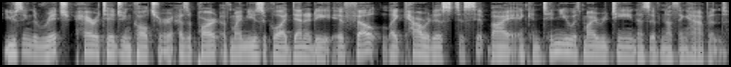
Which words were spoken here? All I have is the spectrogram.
Using the rich heritage and culture as a part of my musical identity, it felt like cowardice to sit by and continue with my routine as if nothing happened.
